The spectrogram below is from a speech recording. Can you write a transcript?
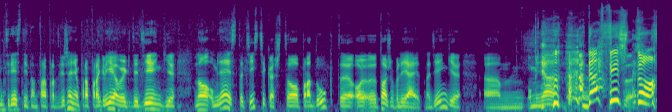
интереснее там про продвижение, про прогревы, где деньги. Но у меня есть статистика, что продукт э, э, тоже влияет на деньги. Эм, у меня... Да ты что?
